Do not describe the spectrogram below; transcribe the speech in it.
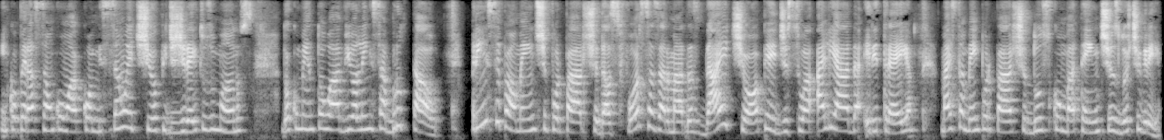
em cooperação com a Comissão Etíope de Direitos Humanos, documentou a violência brutal, principalmente por parte das Forças Armadas da Etiópia e de sua aliada Eritreia, mas também por parte dos combatentes do Tigre.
